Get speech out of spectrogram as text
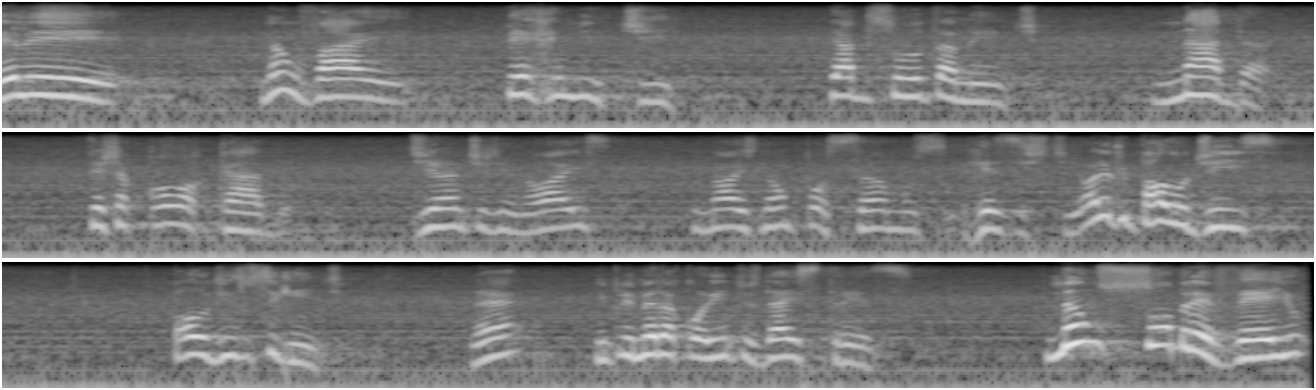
Ele não vai permitir que absolutamente nada seja colocado diante de nós e nós não possamos resistir. Olha o que Paulo diz. Paulo diz o seguinte, né? Em 1 Coríntios 10, 13 não sobreveio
